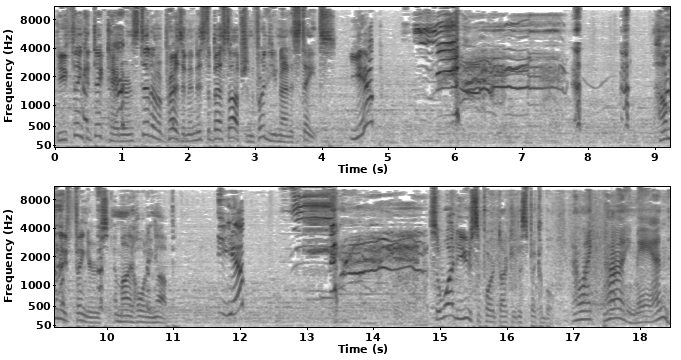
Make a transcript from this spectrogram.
Do you think a dictator instead of a president is the best option for the United States? Yep. How many fingers am I holding up? Yep. So why do you support Dr. Despicable? I like pie, man.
